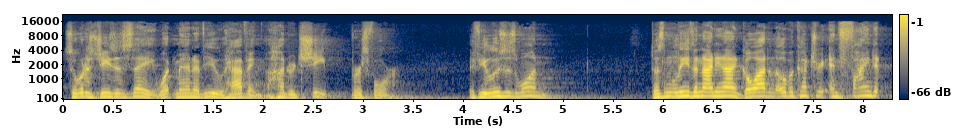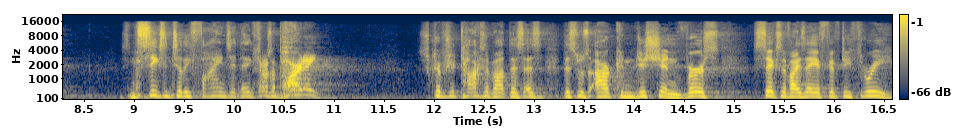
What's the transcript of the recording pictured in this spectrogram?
So, what does Jesus say? What man of you having a hundred sheep, verse 4, if he loses one, doesn't leave the 99, go out in the open country and find it, and seeks until he finds it, and he throws a party? Scripture talks about this as this was our condition. Verse 6 of Isaiah 53.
